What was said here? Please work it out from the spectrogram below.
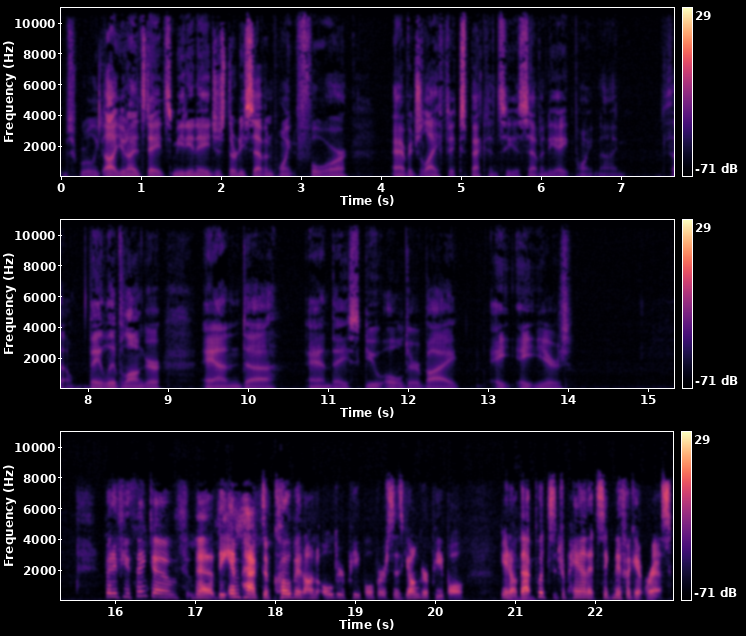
I'm scrolling. Ah, United States. Median age is 37.4. Average life expectancy is 78.9. So they live longer, and uh, and they skew older by eight eight years. But if you think of the the impact of COVID on older people versus younger people, you know, that puts Japan at significant risk.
